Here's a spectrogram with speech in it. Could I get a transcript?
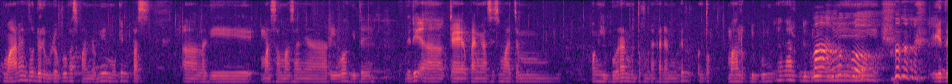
kemarin tuh 2020 pas pandemi mungkin pas uh, lagi masa-masanya riwah gitu ya. Jadi uh, kayak pengen ngasih semacam penghiburan untuk mereka dan mungkin untuk makhluk di bumi, ya makhluk di bumi. Makhluk loh. gitu.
